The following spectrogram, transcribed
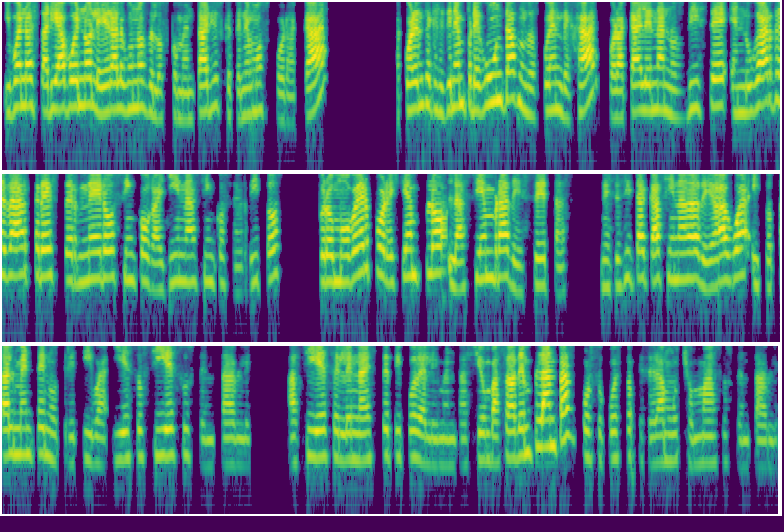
Y bueno, estaría bueno leer algunos de los comentarios que tenemos por acá. Acuérdense que si tienen preguntas nos las pueden dejar. Por acá Elena nos dice, en lugar de dar tres terneros, cinco gallinas, cinco cerditos, Promover, por ejemplo, la siembra de setas. Necesita casi nada de agua y totalmente nutritiva, y eso sí es sustentable. Así es, Elena, este tipo de alimentación basada en plantas, por supuesto que será mucho más sustentable.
